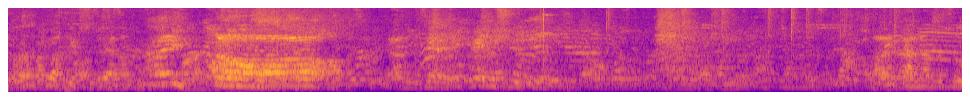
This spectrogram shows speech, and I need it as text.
Sì, sì, Perché andando su?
